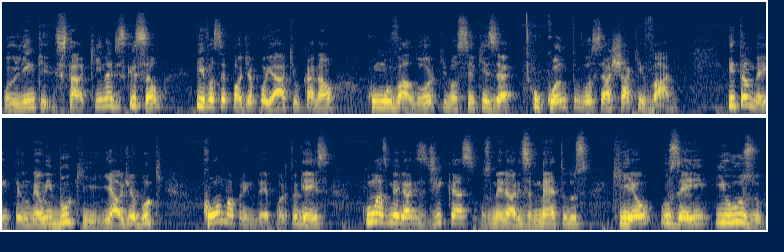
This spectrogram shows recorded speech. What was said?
o link está aqui na descrição, e você pode apoiar aqui o canal com o valor que você quiser, o quanto você achar que vale. E também tem o meu e-book e audiobook Como Aprender Português, com as melhores dicas, os melhores métodos que eu usei e uso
